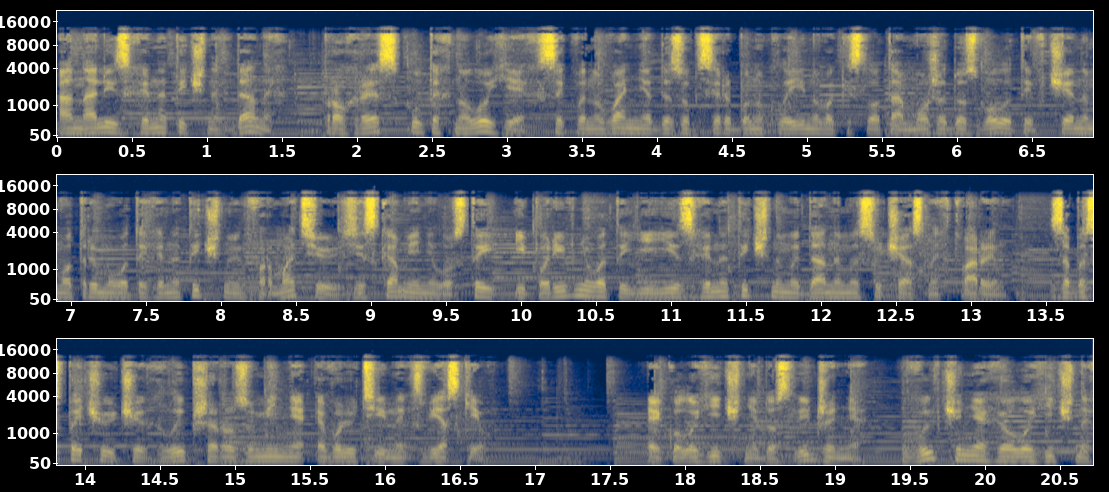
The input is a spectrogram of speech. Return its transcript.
Аналіз генетичних даних, прогрес у технологіях секвенування дезоксирибонуклеїнова кислота може дозволити вченим отримувати генетичну інформацію зі скам'янілостей і порівнювати її з генетичними даними сучасних тварин, забезпечуючи глибше розуміння еволюційних зв'язків. екологічні дослідження, вивчення геологічних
